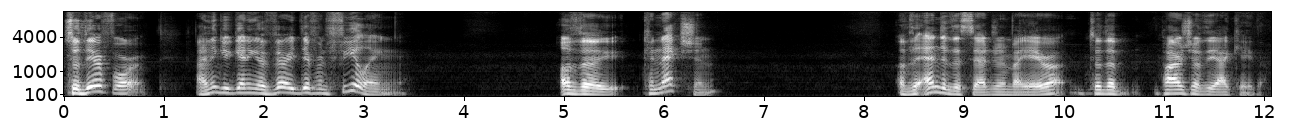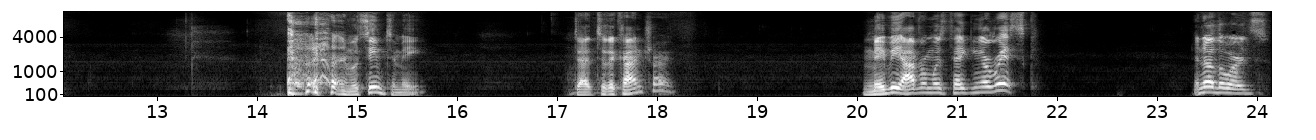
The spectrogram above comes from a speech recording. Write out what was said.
So therefore, I think you're getting a very different feeling of the connection of the end of the Sedra and Vayera to the parsha of the Akedah. and would seem to me that to the contrary, maybe Avram was taking a risk. In other words,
